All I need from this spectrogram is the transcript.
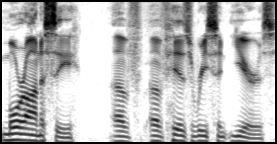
moronacy of of his recent years.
